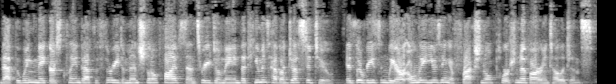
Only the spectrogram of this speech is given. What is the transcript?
that the Wingmakers claim that the three-dimensional five-sensory domain that humans have adjusted to, is the reason we are only using a fractional portion of our intelligence.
